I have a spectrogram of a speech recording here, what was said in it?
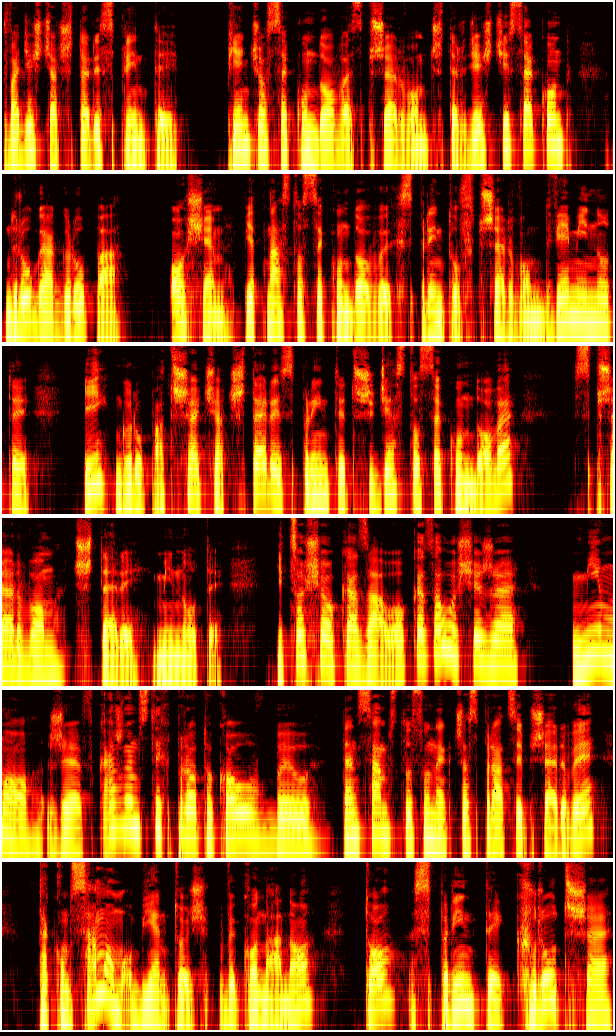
24 sprinty 5-sekundowe z przerwą 40 sekund, druga grupa 8 15-sekundowych sprintów z przerwą 2 minuty i grupa trzecia 4 sprinty 30-sekundowe z przerwą 4 minuty. I co się okazało? Okazało się, że mimo, że w każdym z tych protokołów był ten sam stosunek czas pracy przerwy, taką samą objętość wykonano, to sprinty krótsze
